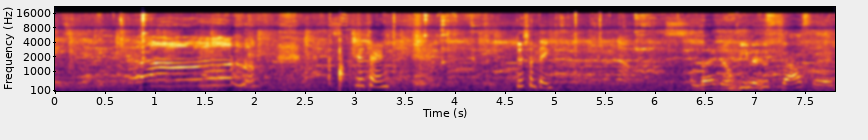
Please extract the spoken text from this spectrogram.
Oh. Your turn. Do something. Like a wiener sausage.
